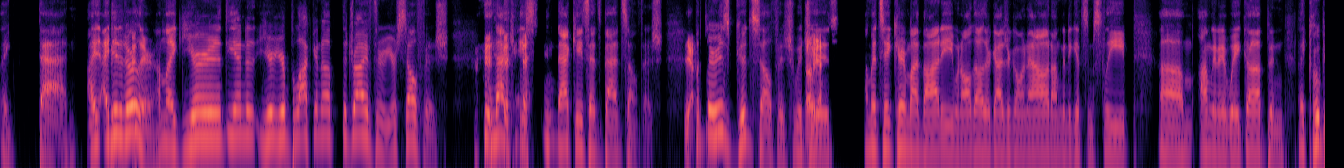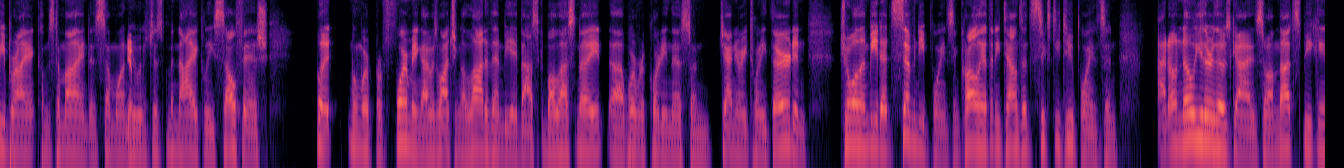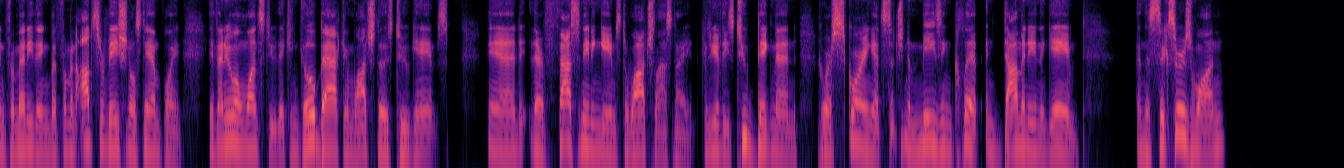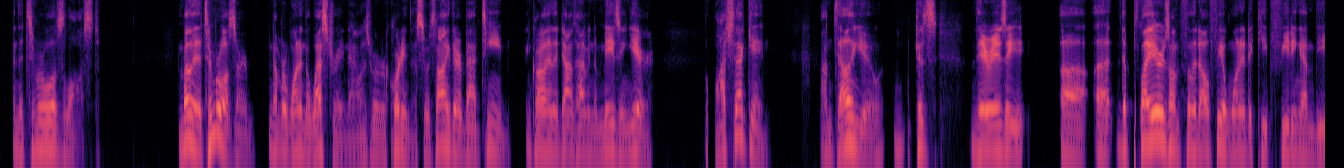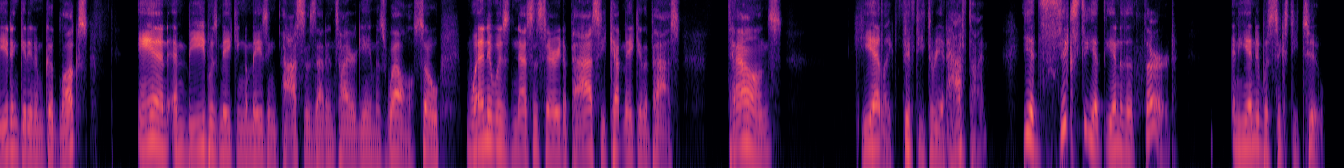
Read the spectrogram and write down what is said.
like bad. I, I did it earlier. I'm like, you're at the end of you're you're blocking up the drive through. You're selfish. In that case, in that case, that's bad selfish. Yeah. But there is good selfish, which oh, is yeah. I'm gonna take care of my body when all the other guys are going out. I'm gonna get some sleep. Um, I'm gonna wake up and like Kobe Bryant comes to mind as someone yep. who was just maniacally selfish but when we're performing, I was watching a lot of NBA basketball last night. Uh, we're recording this on January 23rd, and Joel Embiid had 70 points, and Karl-Anthony Towns had 62 points. And I don't know either of those guys, so I'm not speaking from anything, but from an observational standpoint, if anyone wants to, they can go back and watch those two games. And they're fascinating games to watch last night because you have these two big men who are scoring at such an amazing clip and dominating the game. And the Sixers won and the Timberwolves lost. And by the way, the Timberwolves are number one in the West right now as we're recording this. So it's not like they're a bad team. And Karl-Anthony Towns having an amazing year. But watch that game. I'm telling you, because there is a uh, uh, the players on Philadelphia wanted to keep feeding Embiid and getting him good looks. And Embiid was making amazing passes that entire game as well. So when it was necessary to pass, he kept making the pass. Towns, he had like 53 at halftime. He had 60 at the end of the third, and he ended with 62.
